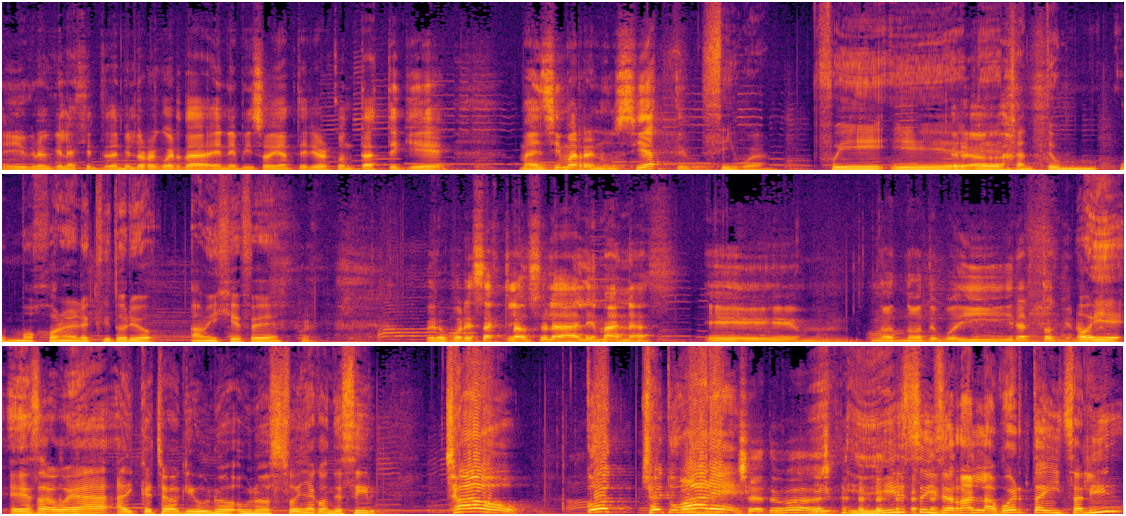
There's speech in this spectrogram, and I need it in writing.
y yo creo que la gente también lo recuerda, en episodio anterior contaste que más encima renunciaste, weón. Sí, weón. Fui y Pero- le chanté un, un mojón en el escritorio a mi jefe. Pero por esas cláusulas alemanas, eh, no, no te podí ir al toque, ¿no? Oye, esa weá, hay cachado que uno, uno sueña con decir ¡Chao! ¡Conche tu madre! Y, y irse y cerrar la puerta y salir.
